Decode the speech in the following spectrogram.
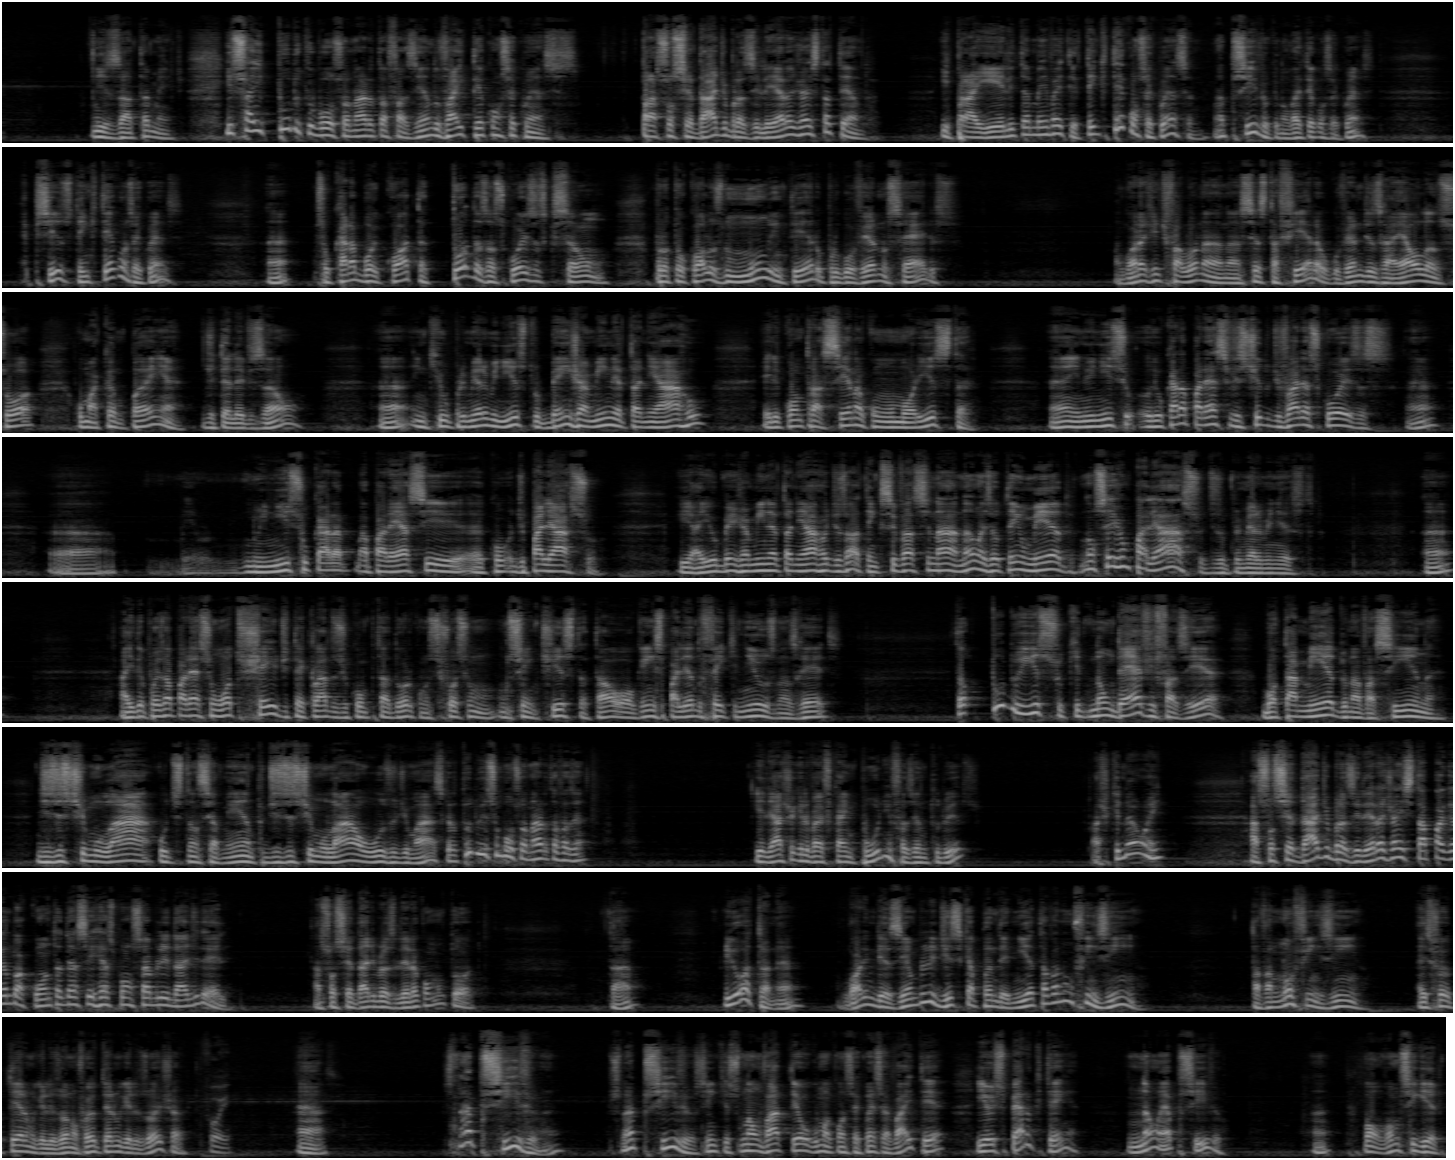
Exatamente. Isso aí, tudo que o Bolsonaro está fazendo vai ter consequências. Para a sociedade brasileira já está tendo. E para ele também vai ter. Tem que ter consequência. Não é possível que não vai ter consequência. É preciso, tem que ter consequência. Né? Se o cara boicota todas as coisas que são protocolos no mundo inteiro por governos sérios. Agora a gente falou na, na sexta-feira, o governo de Israel lançou uma campanha de televisão né, em que o primeiro-ministro Benjamin Netanyahu ele contracena com um humorista né? E no início, o cara aparece vestido de várias coisas, né? Ah, no início o cara aparece é, de palhaço. E aí o Benjamin Netanyahu diz: ah, tem que se vacinar. Não, mas eu tenho medo. Não seja um palhaço, diz o primeiro-ministro. Aí depois aparece um outro cheio de teclados de computador, como se fosse um, um cientista, tal, alguém espalhando fake news nas redes. Então, tudo isso que não deve fazer, botar medo na vacina, desestimular o distanciamento, desestimular o uso de máscara, tudo isso o Bolsonaro está fazendo. E ele acha que ele vai ficar impune fazendo tudo isso? Acho que não, hein? A sociedade brasileira já está pagando a conta dessa irresponsabilidade dele. A sociedade brasileira como um todo. Tá? E outra, né? Agora em dezembro ele disse que a pandemia estava num finzinho. Estava no finzinho. Esse foi o termo que ele usou, não foi o termo que ele usou, Chave? Foi. É. Isso não é possível, né? Isso não é possível, sim, que isso não vá ter alguma consequência. Vai ter. E eu espero que tenha. Não é possível. Né? Bom, vamos seguir.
